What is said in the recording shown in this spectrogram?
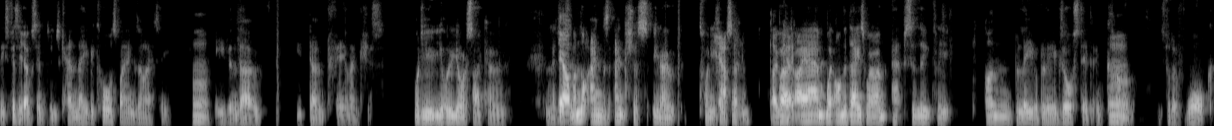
these physical symptoms, can they be caused by anxiety, Mm. even though you don't feel anxious? What do you? You're, you're a psycho. Yeah. I'm not anx- anxious, you know, twenty four seven. Okay. But I am on the days where I'm absolutely unbelievably exhausted and Mm. can't sort of walk.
